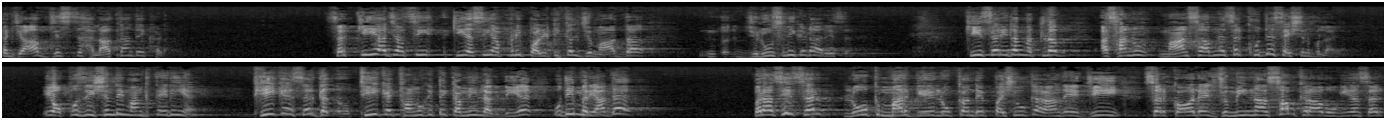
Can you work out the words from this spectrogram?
ਪੰਜਾਬ ਜਿਸ ਹਾਲਾਤਾਂ 'ਤੇ ਖੜਾ ਸਰ ਕੀ ਅੱਜ ਅਸੀਂ, ਕੀ ਅਸੀਂ ਆਪਣੀ ਪੋਲੀਟੀਕਲ ਜਮਾਤ ਦਾ ਜਲੂਸ ਨਹੀਂ ਕਢਾ ਰਹੇ ਸਰ ਕੀ ਸਰ ਇਹਦਾ ਮਤਲਬ ਸਾਨੂੰ ਮਾਨ ਸਾਹਿਬ ਨੇ ਸਰ ਖੁਦ ਦੇ ਸੈਸ਼ਨ ਬੁਲਾਇਆ। ਇਹ ਆਪੋਜੀਸ਼ਨ ਦੀ ਮੰਗ ਤੇ ਨਹੀਂ ਹੈ। ਠੀਕ ਹੈ ਸਰ ਗੱਲ- ਠੀਕ ਹੈ, ਤੁਹਾਨੂੰ ਕਿਤੇ ਕਮੀ ਲੱਗਦੀ ਹੈ, ਉਹਦੀ ਮਰਿਆਦਾ ਹੈ। ਪਰ ਅਸੀਂ ਸਰ ਲੋਕ ਮਰ ਗਏ, ਲੋਕਾਂ ਦੇ ਪਸ਼ੂ ਘਰਾਂ ਦੇ ਜੀ ਸਰ ਕਾਲਜ ਜ਼ਮੀਨਾਂ ਸਭ ਖਰਾਬ ਹੋ ਗਈਆਂ ਸਰ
